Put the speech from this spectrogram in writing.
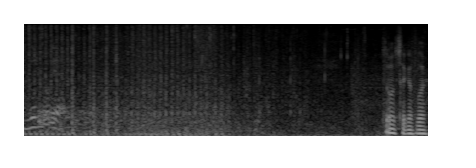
I literally have. It's on the second floor.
